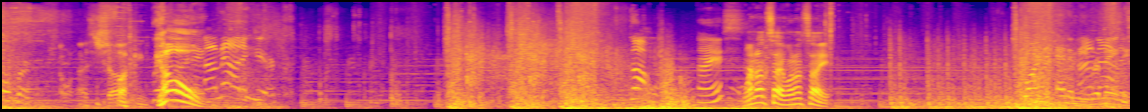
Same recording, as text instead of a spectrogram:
over! Oh, nice shot. Fucking go! I'm out of here! Got one! Nice. One on site. One on site. One enemy remaining.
